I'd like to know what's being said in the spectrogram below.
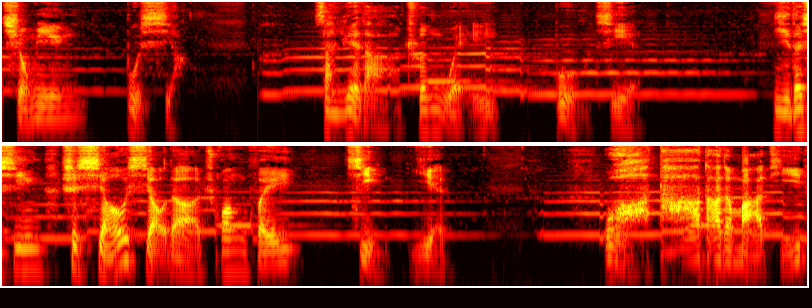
琼音不响，三月的春尾不接。你的心是小小的窗扉紧掩，我大大的马蹄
